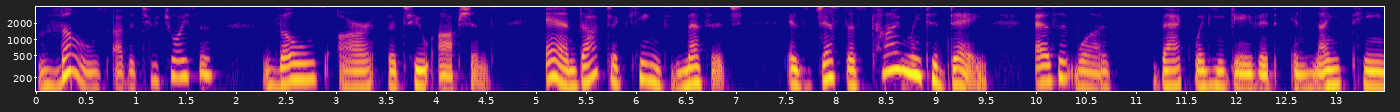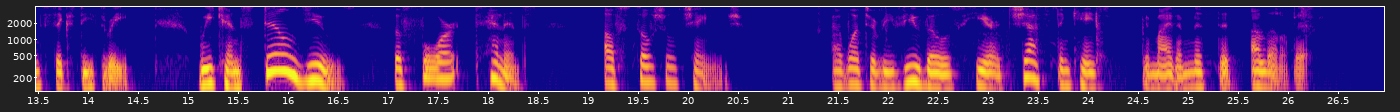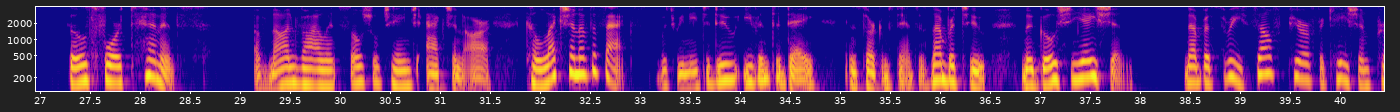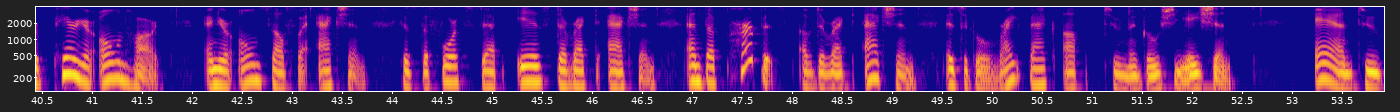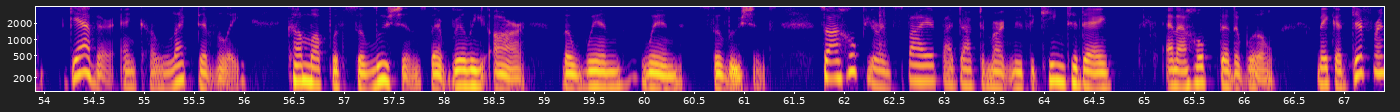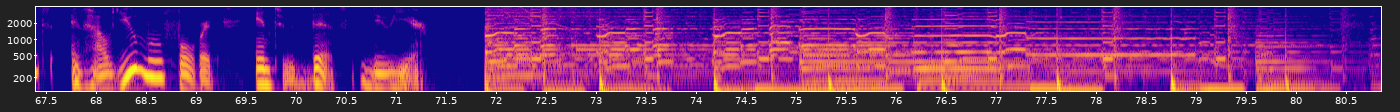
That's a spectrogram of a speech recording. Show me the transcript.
Those are the two choices. Those are the two options. And Dr. King's message is just as timely today as it was back when he gave it in 1963. We can still use the four tenets of social change. I want to review those here just in case you might have missed it a little bit. Those four tenets of nonviolent social change action are collection of the facts, which we need to do even today in circumstances. Number two, negotiation. Number three, self purification. Prepare your own heart and your own self for action, because the fourth step is direct action. And the purpose of direct action is to go right back up to negotiation and to gather and collectively come up with solutions that really are the win win solutions. So I hope you're inspired by Dr. Martin Luther King today, and I hope that it will make a difference in how you move forward into this new year.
